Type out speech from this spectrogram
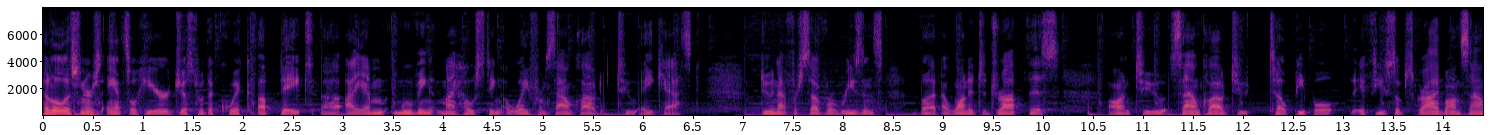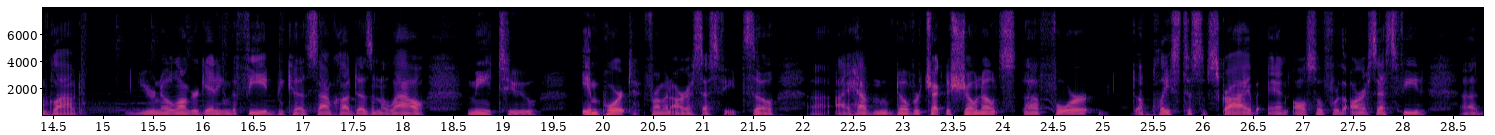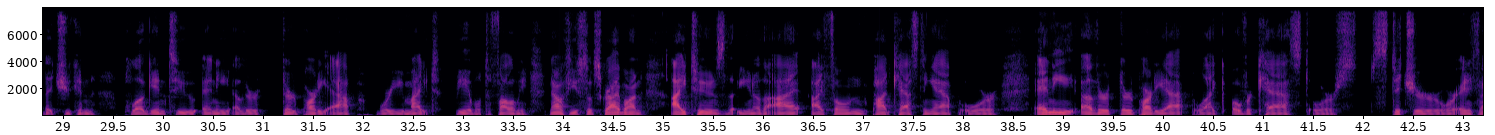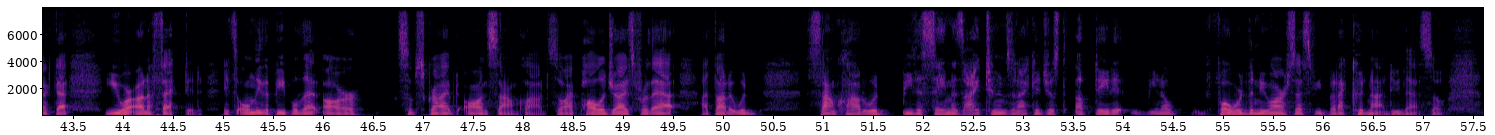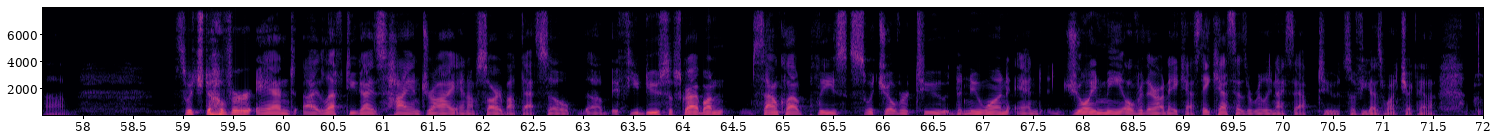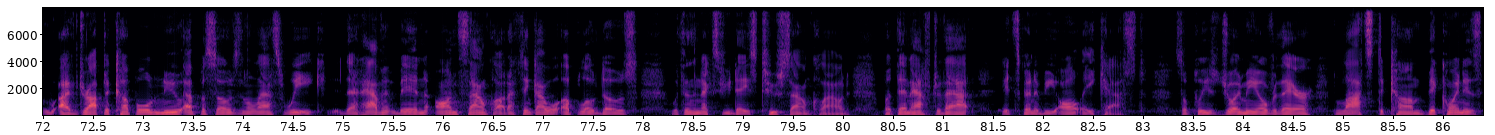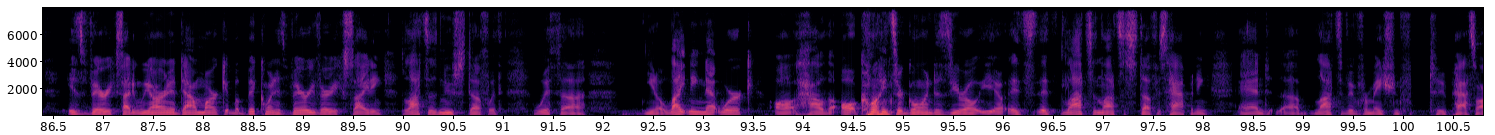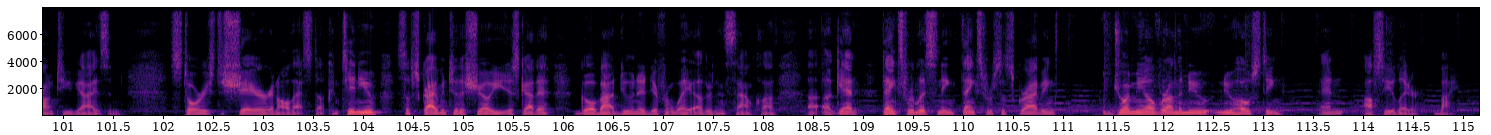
Hello, listeners. Ansel here, just with a quick update. Uh, I am moving my hosting away from SoundCloud to Acast. Doing that for several reasons, but I wanted to drop this onto SoundCloud to tell people if you subscribe on SoundCloud, you're no longer getting the feed because SoundCloud doesn't allow me to import from an RSS feed. So uh, I have moved over. Check the show notes uh, for a place to subscribe and also for the RSS feed uh, that you can plug into any other third party app where you might be able to follow me. Now, if you subscribe on iTunes, the, you know, the I, iPhone podcasting app or any other third party app like Overcast or Stitcher or anything like that, you are unaffected. It's only the people that are subscribed on SoundCloud. So I apologize for that. I thought it would SoundCloud would be the same as iTunes and I could just update it, you know, forward the new RSS feed, but I could not do that. So, um, switched over and I left you guys high and dry, and I'm sorry about that. So, uh, if you do subscribe on SoundCloud, please switch over to the new one and join me over there on Acast. Acast has a really nice app too, so if you guys want to check that out, I've dropped a couple new episodes in the last week that haven't been on SoundCloud. I think I will upload those within the next few days to SoundCloud, but then after that, it's going to be all Acast. So please join me over there. Lots to come. Bitcoin is, is very exciting. We are in a down market, but Bitcoin is very, very exciting. Lots of new stuff with, with, uh, you know, Lightning Network, uh, how the altcoins are going to zero. You know, it's, it's lots and lots of stuff is happening and, uh, lots of information f- to pass on to you guys and stories to share and all that stuff. Continue subscribing to the show. You just got to go about doing it a different way other than SoundCloud. Uh, again, thanks for listening. Thanks for subscribing. Join me over on the new new hosting, and I'll see you later. Bye.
